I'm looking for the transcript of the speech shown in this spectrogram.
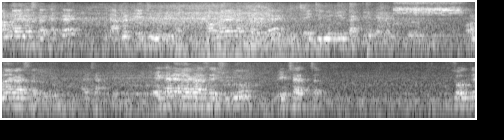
অনয় রাস্তার ক্ষেত্রে আপনার এই চিহ্নগুলি থাকবে অনয় রাস্তার ক্ষেত্রে এই চিহ্নগুলি থাকবে দেখেন। অনয় রাস্তা আচ্ছা এখানে লেখা আছে শুধু রিক্সা চলতে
